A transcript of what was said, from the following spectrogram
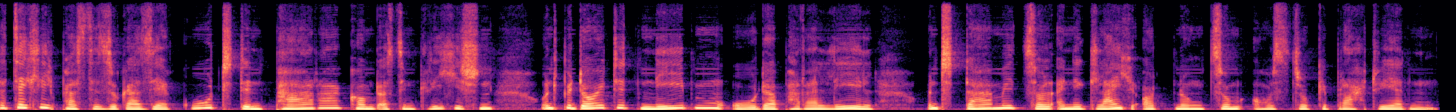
Tatsächlich passt es sogar sehr gut, denn para kommt aus dem Griechischen und bedeutet neben oder parallel und damit soll eine Gleichordnung zum Ausdruck gebracht werden.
